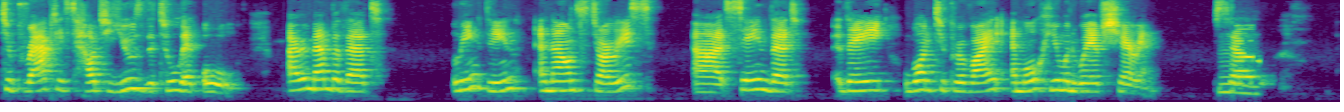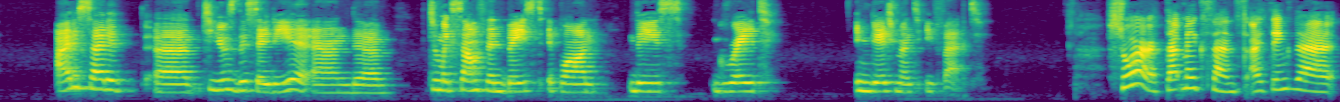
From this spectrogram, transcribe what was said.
to practice how to use the tool at all. I remember that LinkedIn announced stories uh, saying that they want to provide a more human way of sharing. So mm. I decided uh, to use this idea and uh, to make something based upon this great engagement effect. Sure, that makes sense. I think that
